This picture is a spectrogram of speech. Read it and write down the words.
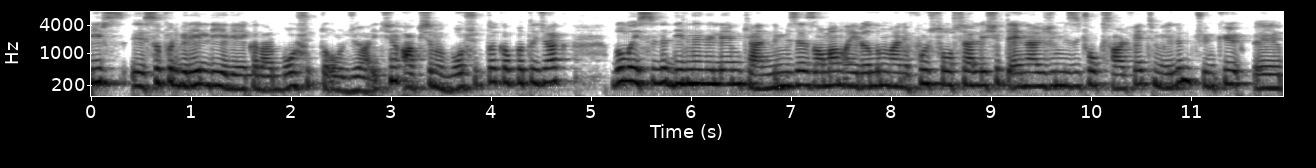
01.57'ye kadar boşlukta olacağı için akşamı boşlukta kapatacak. Dolayısıyla dinlenelim, kendimize zaman ayıralım. Hani full sosyalleşip de enerjimizi çok sarf etmeyelim. Çünkü e,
